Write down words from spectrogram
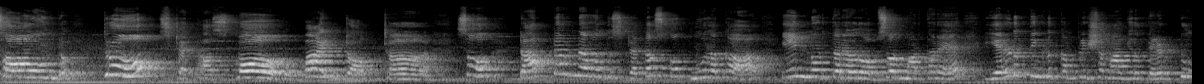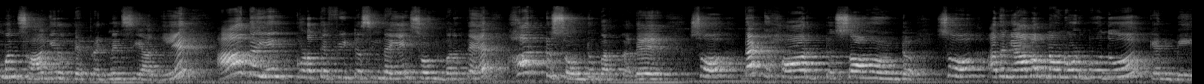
sound through stethoscope by doctor so ಡಾಕ್ಟರ್ನ ಒಂದು ಸ್ಟೆಥೋಸ್ಕೋಪ್ ಮೂಲಕ ಏನು ನೋಡ್ತಾರೆ ಅವರು? ಅಬ್ಸರ್ವ್ ಮಾಡ್ತಾರೆ. ಎರಡು ತಿಂಗಳು ಕಂಪ್ಲೀಷನ್ ಆಗಿರುತ್ತೆ, ಎರಡು ಟೂ ಮಂತ್ಸ್ ಆಗಿರುತ್ತೆ ಪ್ರೆಗ್ನೆನ್ಸಿ ಆಗಿ. ಆಗ ಏನು ಕೊಡುತ್ತೆ ಫೀಟಸ್ ಇಂದ? ಏನು ಸೌಂಡ್ ಬರುತ್ತೆ? ಹಾರ್ಟ್ ಸೌಂಡ್ ಬರ್ತದೆ. So that heart sound so ಅದನ್ನು ಯಾವಾಗ ನಾವು ನೋಡ್ಬೋದು? Can be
